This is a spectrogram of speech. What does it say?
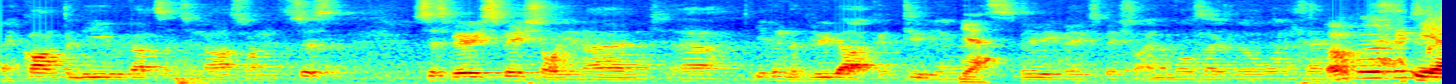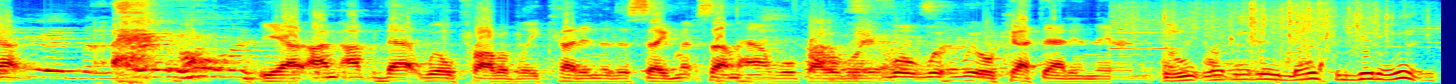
I can't believe we got such a nice one. It's just it's just very special, you know, and uh, even the blue duiker too. You know, Yeah. it's very very special animals. Those little ones. And Don't know if he's Yeah. yeah. good, but it's good horn. yeah, I'm, I'm, that will probably cut into the segment somehow. We'll probably we'll, we'll, we'll cut that in there. Don't let that little bastard get away.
